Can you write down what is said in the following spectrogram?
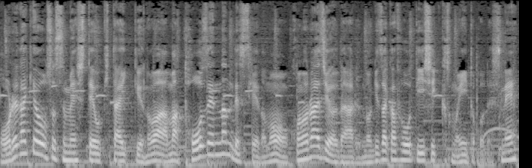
これだけおすすめしておきたいっていうのは、まあ当然なんですけれども、このラジオである乃木坂46のいいとこですね。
